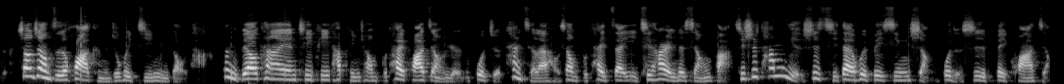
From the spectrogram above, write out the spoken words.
的？像这样子的话，可能就会激怒到他。那你不要看 INTP，他平常不太夸奖人，或者看起来好像不太在意其他人的想法，其实他们也是期待会被欣赏或者是被夸奖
